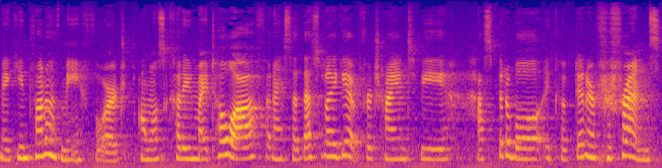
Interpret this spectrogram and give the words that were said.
making fun of me for almost cutting my toe off. And I said, that's what I get for trying to be hospitable and cook dinner for friends.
